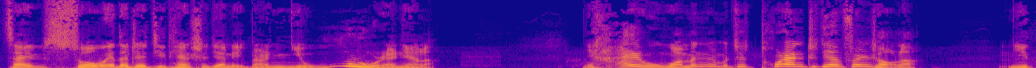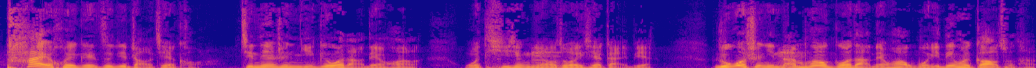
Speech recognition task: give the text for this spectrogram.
在所谓的这几天时间里边，你侮辱人家了，你还我们怎么就突然之间分手了？你太会给自己找借口了。今天是你给我打电话了，我提醒你要做一些改变。如果是你男朋友给我打电话，我一定会告诉他，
